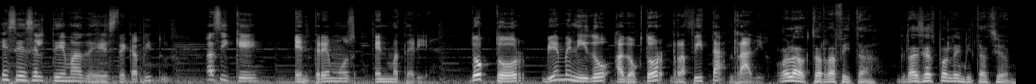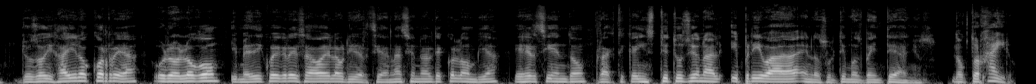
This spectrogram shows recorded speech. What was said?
Ese es el tema de este capítulo. Así que, entremos en materia. Doctor, bienvenido a Doctor Rafita Radio. Hola, doctor Rafita. Gracias por la invitación. Yo soy Jairo Correa, urólogo y médico egresado de la Universidad Nacional de Colombia, ejerciendo práctica institucional y privada en los últimos 20 años. Doctor Jairo,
